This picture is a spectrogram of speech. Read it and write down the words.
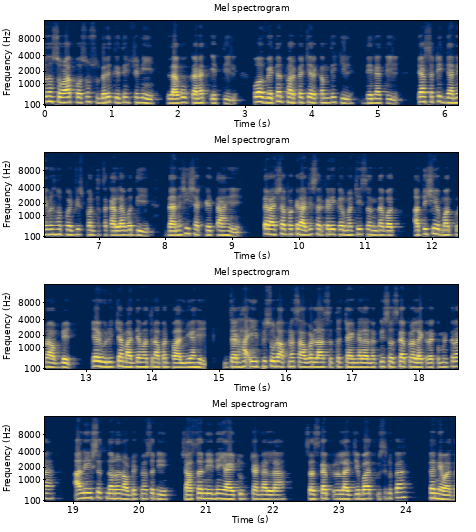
सन सोळा पासून सुधारित वेतन श्रेणी लागू करण्यात येतील व वेतन फरकाची रक्कम देखील देण्यात येईल. यासाठी जानेवारी दोन पंचवीस पर्यंतचा कालावधी जाण्याची शक्यता आहे. तर अशा प्रकारे राज्य सरकारी कर्मचारी संदर्भात अतिशय महत्त्वपूर्ण अपडेट या व्हिडिओच्या माध्यमातून आपण पाहिली आहे. जर हा एपिसोड आपणास आवडला असेल तर चॅनलला नक्की सबस्क्राईब करा लाईक रेकमेंड करा. आणि असेच नवनवीन अपडेट मिळण्यासाठी शासन निर्णय या युट्यूब चॅनलला सबस्क्राईब करायला अजिबात विसरू नका. धन्यवाद.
